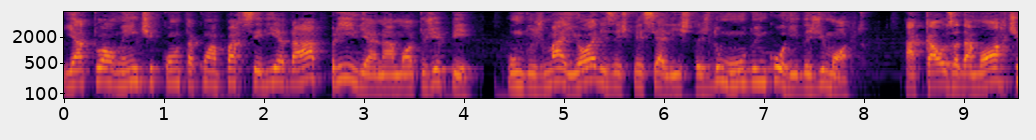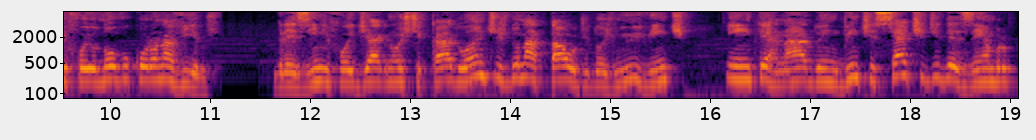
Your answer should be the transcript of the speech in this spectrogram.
e atualmente conta com a parceria da Aprilia na MotoGP, um dos maiores especialistas do mundo em corridas de moto. A causa da morte foi o novo coronavírus. Gresini foi diagnosticado antes do Natal de 2020 e internado em 27 de dezembro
